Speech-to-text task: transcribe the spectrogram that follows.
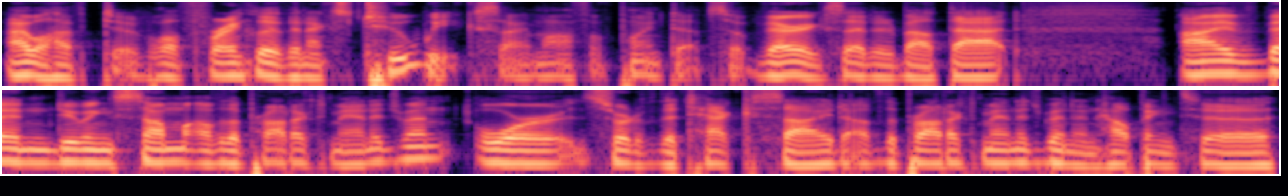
I will have to, well, frankly, the next two weeks I'm off of Point Dev. So very excited about that. I've been doing some of the product management or sort of the tech side of the product management and helping to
